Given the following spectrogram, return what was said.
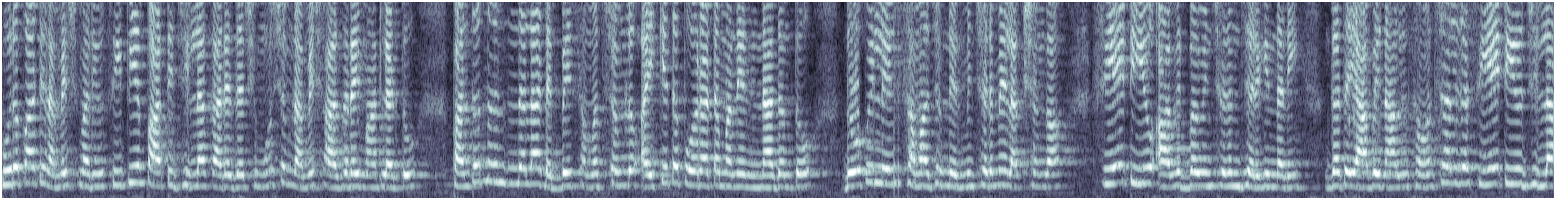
కూరపాటి రమేష్ మరియు సిపిఎం పార్టీ జిల్లా కార్యదర్శి మూషం రమేష్ హాజరై మాట్లాడుతూ పంతొమ్మిది వందల డెబ్బై సంవత్సరంలో ఐక్యత పోరాటం అనే నినాదంతో దోపిడీ లేని సమాజం సమాజం నిర్మించడమే లక్ష్యంగా సిఐటియు ఆవిర్భవించడం జరిగిందని గత యాభై నాలుగు సంవత్సరాలుగా సిఐటియు జిల్లా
